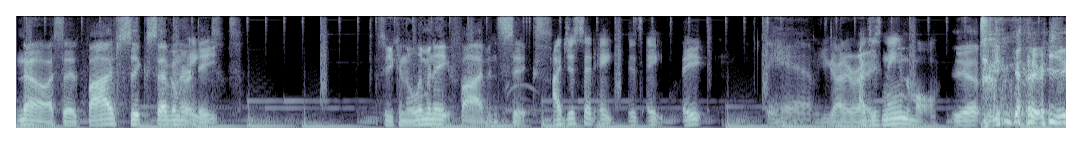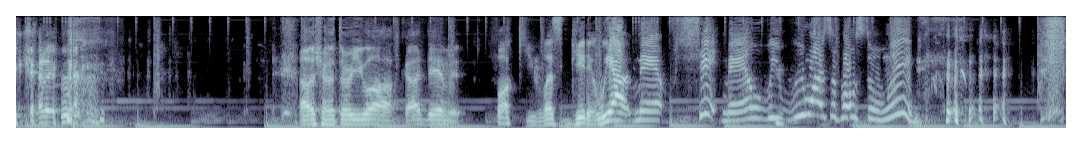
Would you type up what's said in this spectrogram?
No? I said five, six, seven, or Eight. eight. So you can eliminate five and six. I just said eight. It's eight. Eight. Damn, you got it right. I just named them all. Yep, you got it. You got it right. I was trying to throw you off. God damn it. Fuck you. Let's get it. We out, man. Shit, man. We we weren't supposed to win.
